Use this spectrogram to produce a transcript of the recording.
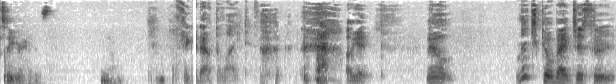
So your head is, you know. I figured out the light. okay, now let's go back just to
